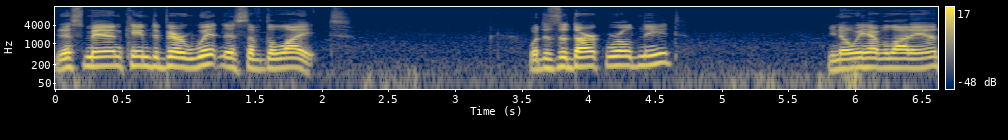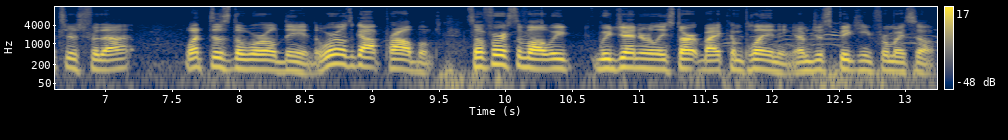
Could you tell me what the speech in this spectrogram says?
This man came to bear witness of the light. What does the dark world need? You know, we have a lot of answers for that. What does the world need? The world's got problems. So first of all, we, we generally start by complaining. I'm just speaking for myself.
